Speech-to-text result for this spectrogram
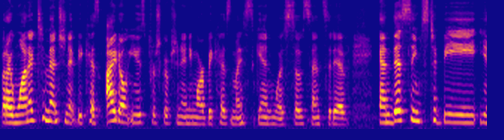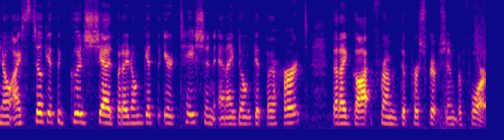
But I wanted to mention it because I don't use prescription anymore because my skin was so sensitive. And this seems to be, you know, I still get the good shed, but I don't get the irritation and I don't get the hurt that I got from the prescription before.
